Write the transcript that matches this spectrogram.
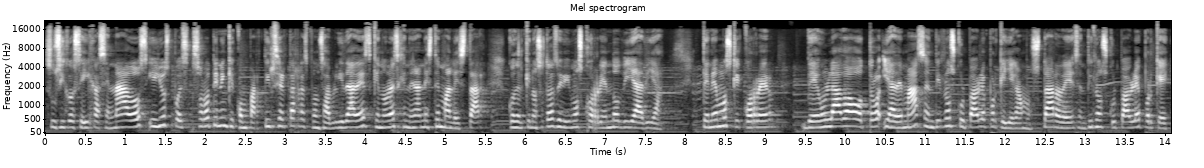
sus hijos e hijas cenados y ellos pues solo tienen que compartir ciertas responsabilidades que no les generan este malestar con el que nosotros vivimos corriendo día a día. Tenemos que correr de un lado a otro y además sentirnos culpable porque llegamos tarde, sentirnos culpable porque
